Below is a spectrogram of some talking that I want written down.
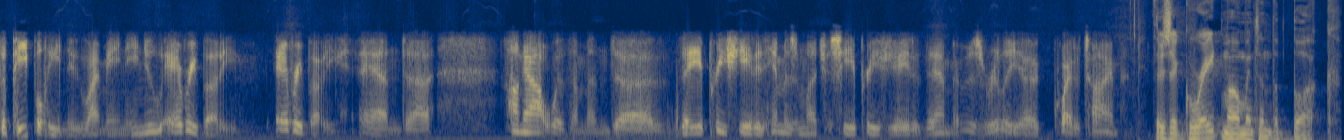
the people he knew. I mean, he knew everybody, everybody, and. Uh, hung out with them, and uh, they appreciated him as much as he appreciated them. It was really uh, quite a time. There's a great moment in the book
